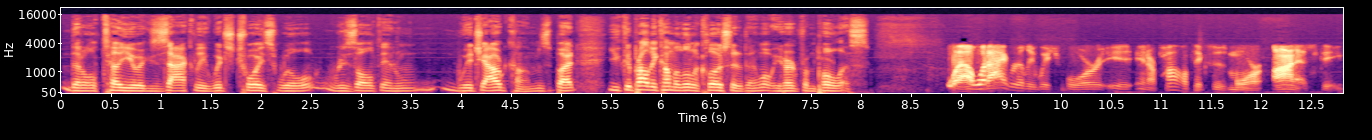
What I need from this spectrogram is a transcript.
that'll tell you exactly which choice will result in which outcomes, but you could probably come a little closer than what we heard from Polis. Well, what I really wish for in our politics is more honesty.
